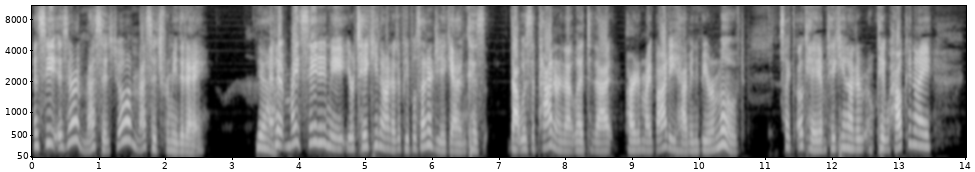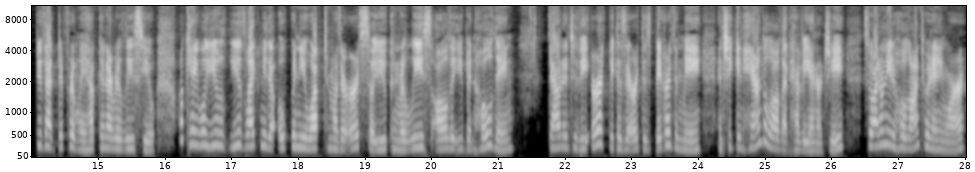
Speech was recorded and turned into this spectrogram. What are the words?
And see, is there a message? Do you have a message for me today? Yeah. And it might say to me, you're taking on other people's energy again, because that was the pattern that led to that part of my body having to be removed. It's like, okay, I'm taking on, okay, well, how can I do that differently? How can I release you? Okay, well, you you'd like me to open you up to Mother Earth so you can release all that you've been holding down into the earth because the earth is bigger than me and she can handle all that heavy energy. So I don't need to hold on to it anymore.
